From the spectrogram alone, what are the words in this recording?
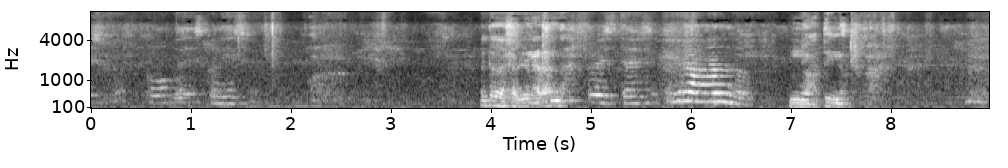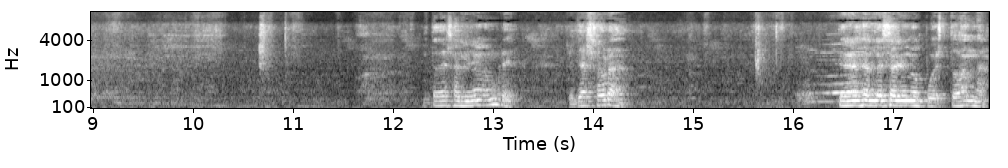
Puedes, cómo puedes con eso. Vete a desayunar, anda. Me estás grabando. No, a ti no. Vete a desayunar, hombre. Que ya es hora. Tienes el desayuno puesto, anda.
